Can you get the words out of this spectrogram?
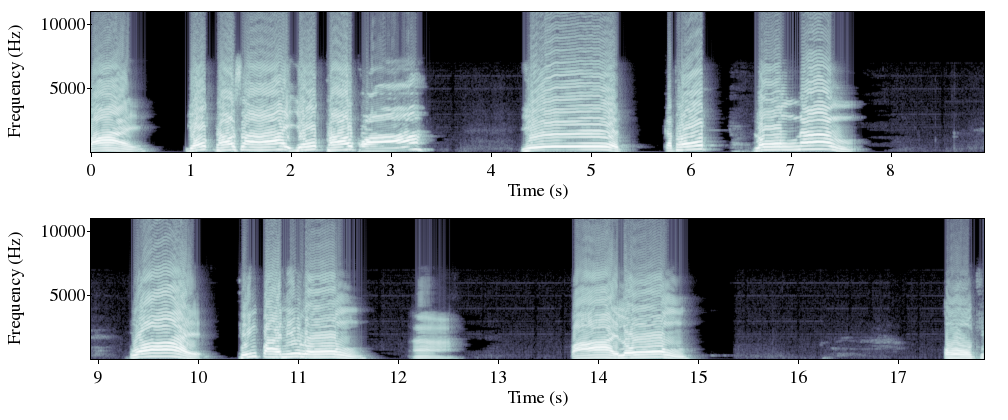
ไป ยกเท้าซ้าย ยกเท้าขวา ยืด กระทบ ลงนั่งไหว้ทิ้งปลายนิ้วลง อ่าปลายลง โอเค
